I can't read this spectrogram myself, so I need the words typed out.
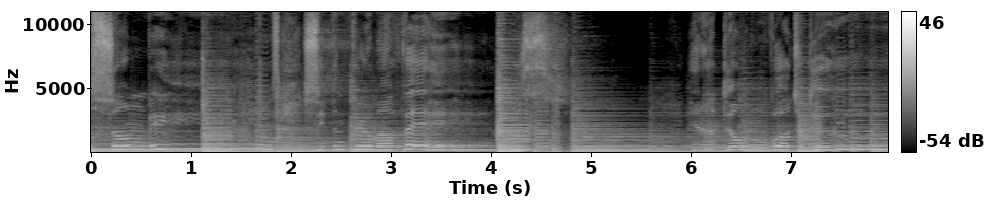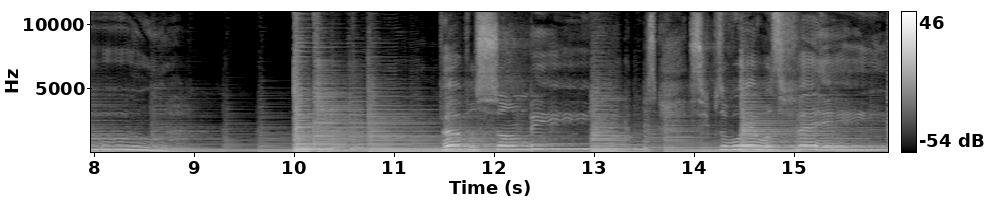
Purple sunbeams seeping through my veins, and I don't know what to do. Purple sunbeams seeps away what's fake,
